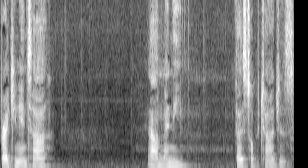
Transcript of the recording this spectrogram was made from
breaking into, uh, many those type of charges.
